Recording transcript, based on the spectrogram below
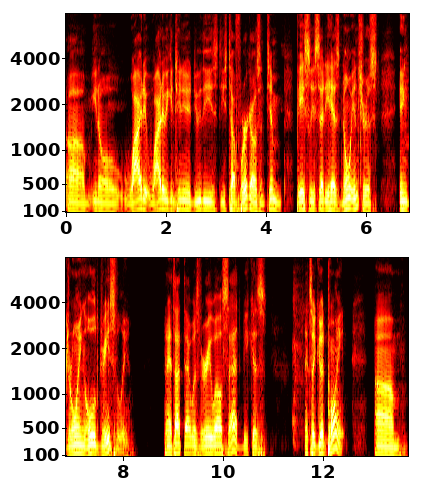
um, you know, why do why do we continue to do these these tough workouts? And Tim basically said he has no interest in growing old gracefully. And I thought that was very well said because it's a good point. Um,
